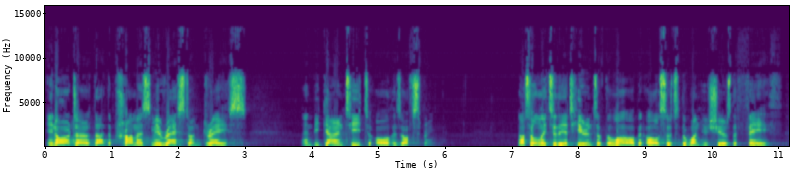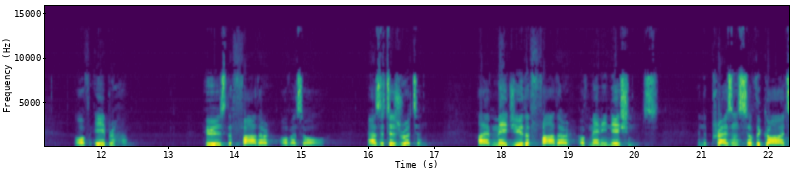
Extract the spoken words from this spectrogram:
in order that the promise may rest on grace and be guaranteed to all his offspring not only to the adherent of the law, but also to the one who shares the faith of Abraham, who is the father of us all. As it is written, I have made you the father of many nations, in the presence of the God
